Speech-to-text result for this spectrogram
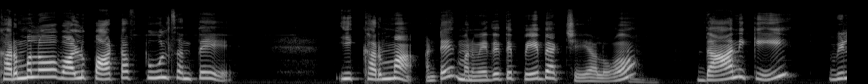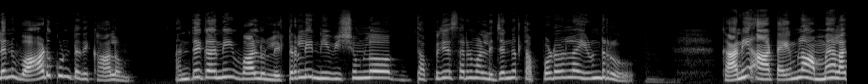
కర్మలో వాళ్ళు పార్ట్ ఆఫ్ టూల్స్ అంతే. ఈ కర్మ అంటే మనం ఏదైతే పే బ్యాక్ చేయాలో దానికి వీళ్ళని వాడుకుంటుంది కాలం. అంతేగాని వాళ్ళు లిటరలీ నీ విషయంలో తప్పు చేశారని వాళ్ళు నిజంగా తప్పడోళ్ళు అయి ఉండరు కానీ ఆ టైంలో అమ్మాయి అలా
